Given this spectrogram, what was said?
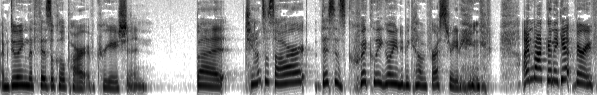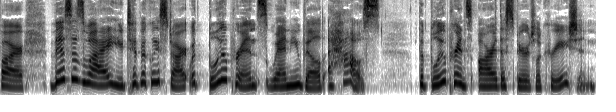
I'm doing the physical part of creation. But chances are this is quickly going to become frustrating. I'm not going to get very far. This is why you typically start with blueprints when you build a house. The blueprints are the spiritual creation.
